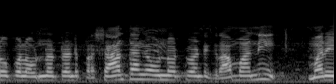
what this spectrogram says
లోపల ఉన్నటువంటి ప్రశాంతంగా ఉన్నటువంటి గ్రామాన్ని మరి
